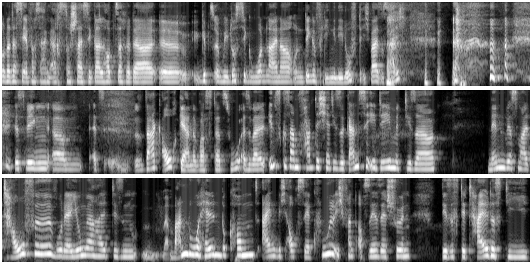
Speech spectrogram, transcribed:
Oder dass sie einfach sagen, ach, ist doch scheißegal, Hauptsache da äh, gibt's irgendwie lustige One-Liner und Dinge fliegen in die Luft. Ich weiß es nicht. Deswegen ähm, sag auch gerne was dazu. Also, weil insgesamt fand ich ja diese ganze Idee mit dieser, nennen wir es mal Taufe, wo der Junge halt diesen Mando-Helm bekommt, eigentlich auch sehr cool. Ich fand auch sehr, sehr schön dieses Detail, dass die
